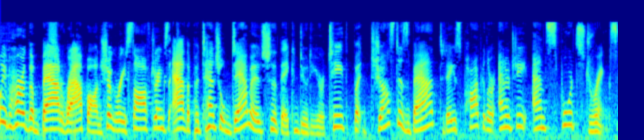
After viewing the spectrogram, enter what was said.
we've heard the bad rap on sugary soft drinks and the potential damage that they can do to your teeth, but just as bad, today's popular energy and sports drinks.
